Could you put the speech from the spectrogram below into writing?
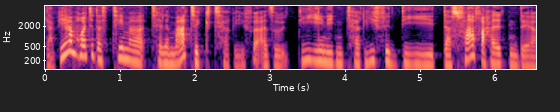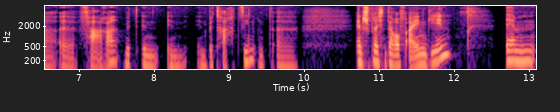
Ja, wir haben heute das Thema Telematiktarife, also diejenigen Tarife, die das Fahrverhalten der äh, Fahrer mit in, in, in Betracht ziehen und äh, entsprechend darauf eingehen. Ähm,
